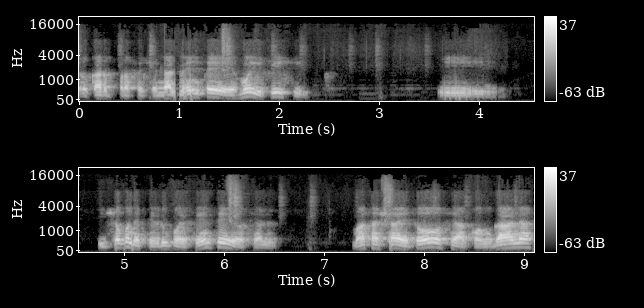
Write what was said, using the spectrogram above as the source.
tocar profesionalmente es muy difícil. Y, yo con este grupo de gente, o sea, más allá de todo, o sea, con ganas,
